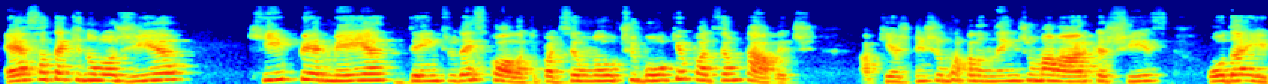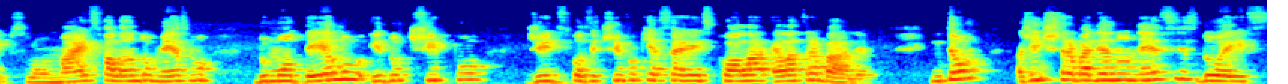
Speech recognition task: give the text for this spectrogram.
essa tecnologia que permeia dentro da escola, que pode ser um notebook ou pode ser um tablet. Aqui a gente não está falando nem de uma marca X ou da Y, mas falando mesmo do modelo e do tipo de dispositivo que essa escola ela trabalha. Então, a gente trabalhando nesses dois,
